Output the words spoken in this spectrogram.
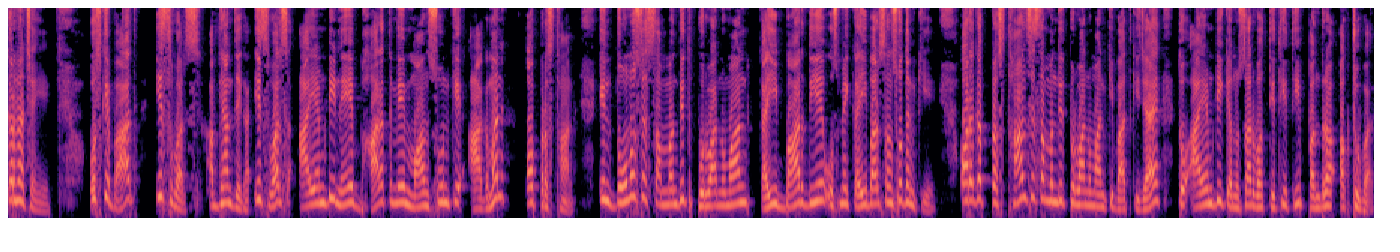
करना चाहिए। उसके बाद इस वर्ष, अब ध्यान देगा, इस वर्ष आईएमडी ने भारत में मानसून के आगमन और प्रस्थान इन दोनों से संबंधित पूर्वानुमान कई बार दिए, उसमें कई बार संशोधन किए। और अगर प्रस्थान से संबंधित पूर्वानुमान की बात की जाए तो आईएमडी के अनुसार वह तिथि थी 15 अक्टूबर।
